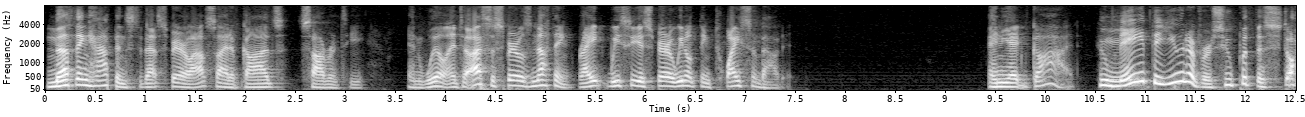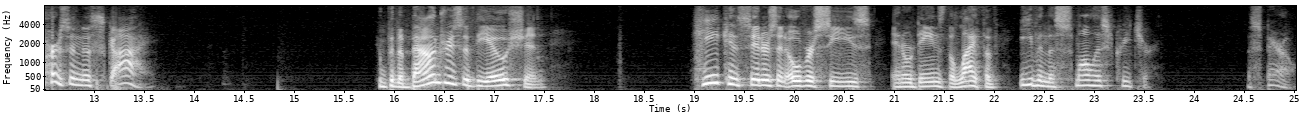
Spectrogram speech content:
Nothing happens to that sparrow outside of God's sovereignty and will. And to us, a sparrow is nothing, right? We see a sparrow, we don't think twice about it. And yet, God, who made the universe, who put the stars in the sky, who put the boundaries of the ocean, he considers and oversees and ordains the life of even the smallest creature, a sparrow.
